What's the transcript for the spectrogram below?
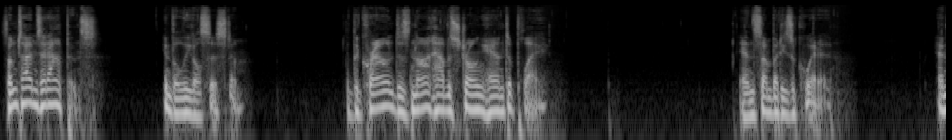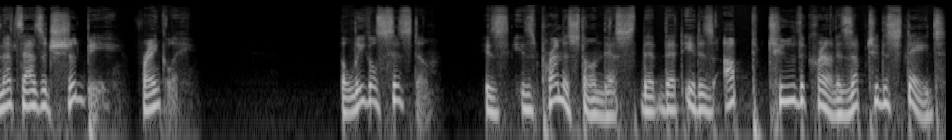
Sometimes it happens in the legal system that the Crown does not have a strong hand to play, and somebody's acquitted. And that's as it should be, frankly. The legal system is, is premised on this that, that it is up to the Crown, is up to the state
